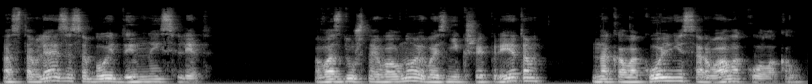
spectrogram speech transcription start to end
оставляя за собой дымный след. Воздушной волной, возникшей при этом, на колокольне сорвало колокол.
